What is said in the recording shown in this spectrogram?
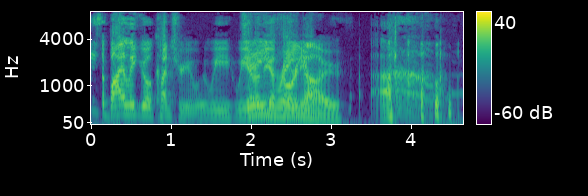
it's a bilingual country. We we are the authority. Reno.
